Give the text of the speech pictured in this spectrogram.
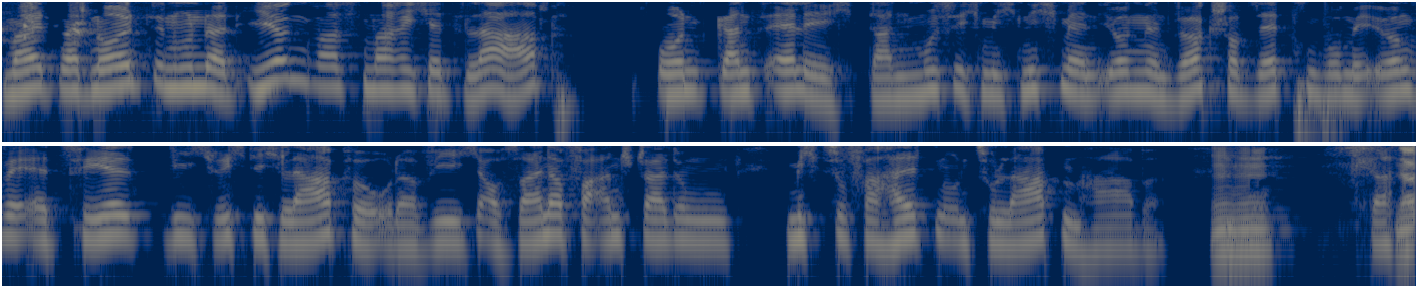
Mal seit 1900 irgendwas mache ich jetzt Lab und ganz ehrlich, dann muss ich mich nicht mehr in irgendeinen Workshop setzen, wo mir irgendwer erzählt, wie ich richtig lape oder wie ich auf seiner Veranstaltung mich zu verhalten und zu lapen habe. Mhm. Das Na,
